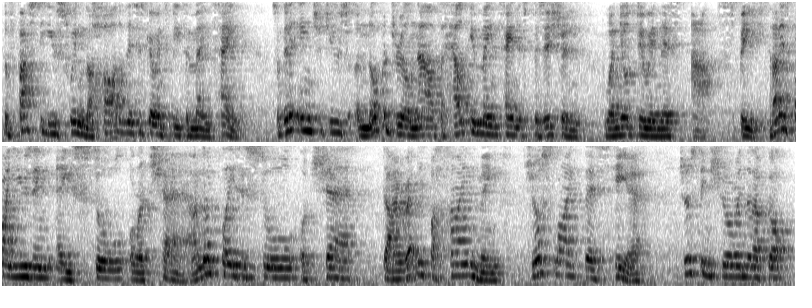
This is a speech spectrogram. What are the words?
The faster you swing, the harder this is going to be to maintain. So I'm going to introduce another drill now to help you maintain this position when you're doing this at speed. That is by using a stool or a chair. I'm going to place a stool or chair directly behind me, just like this here, just ensuring that I've got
